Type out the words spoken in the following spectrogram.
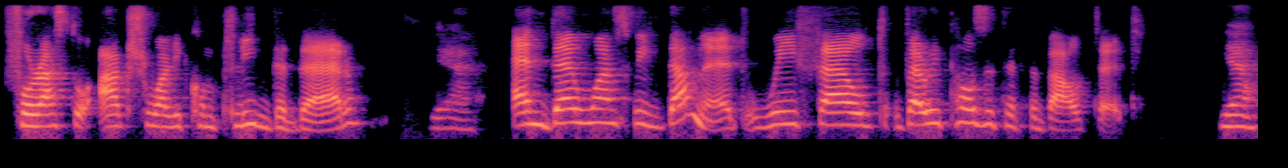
for us to actually complete the dare. Yeah and then once we've done it we felt very positive about it yeah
